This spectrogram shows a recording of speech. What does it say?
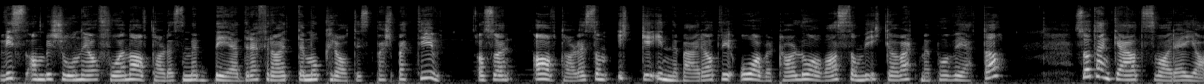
hvis ambisjonen er å få en avtale som er bedre fra et demokratisk perspektiv, altså en avtale som ikke innebærer at vi overtar lover som vi ikke har vært med på å vedta, så tenker jeg at svaret er ja.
